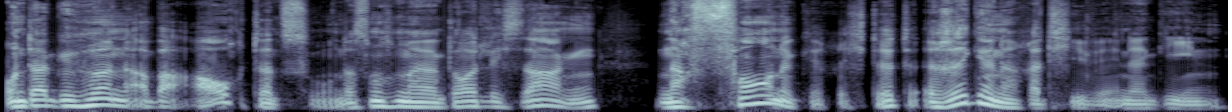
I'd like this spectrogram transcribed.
Und da gehören aber auch dazu, und das muss man ja deutlich sagen, nach vorne gerichtet regenerative Energien.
